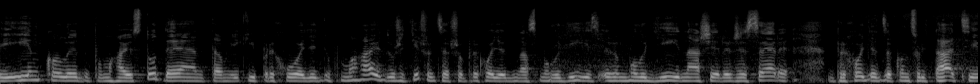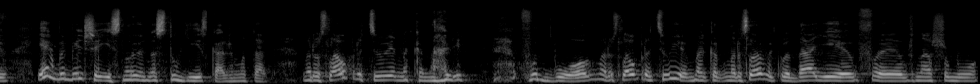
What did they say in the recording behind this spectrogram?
інколи допомагаю студентам, які приходять, допомагаю. Дуже тішуся, що приходять до нас молоді, е, молоді наші режисери, приходять за консультацією. Я якби більше існую на студії, скажімо так. Мирослав працює на каналі футбол. Мирослав працює, Мирослав викладає в, в нашому.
